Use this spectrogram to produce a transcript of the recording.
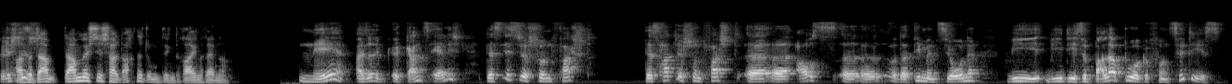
Richtig. Also da, da möchte ich halt auch nicht unbedingt reinrennen. Nee, also äh, ganz ehrlich, das ist ja schon fast, das hat ja schon fast äh, äh Aus- äh, äh, oder Dimensionen wie, wie diese Ballerburge von Cities.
